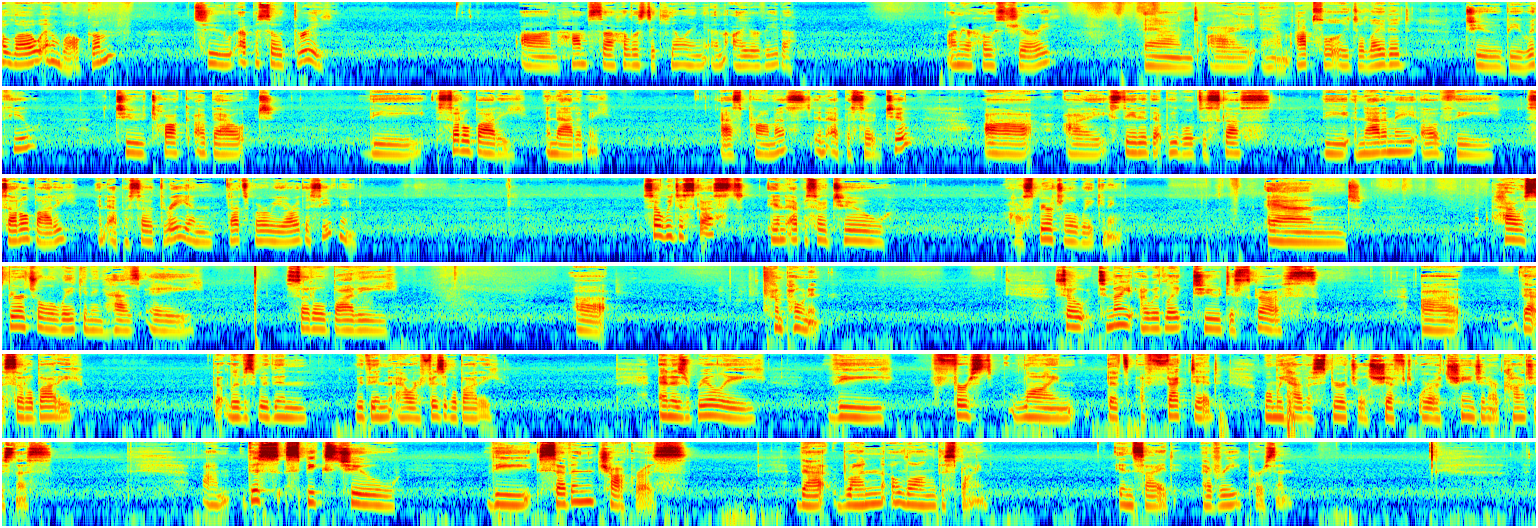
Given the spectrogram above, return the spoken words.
Hello and welcome to episode three on Hamsa Holistic Healing and Ayurveda. I'm your host, Sherry, and I am absolutely delighted to be with you to talk about the subtle body anatomy. As promised in episode two, uh, I stated that we will discuss the anatomy of the subtle body in episode three, and that's where we are this evening. So, we discussed in episode two uh, spiritual awakening and how spiritual awakening has a subtle body uh, component. So, tonight I would like to discuss uh, that subtle body that lives within, within our physical body and is really the first line that's affected when we have a spiritual shift or a change in our consciousness. Um, this speaks to the seven chakras that run along the spine inside every person.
